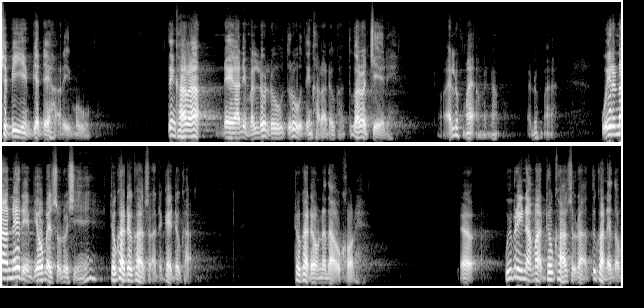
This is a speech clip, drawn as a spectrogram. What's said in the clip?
ဖြစ်ပြီးရင်ပြတ်တဲ့ဟာတွေမို့သင်္ခါရတွေကနေမလွတ်လို့သူတို့သင်္ခါရဒုက္ခသူကတော့ကျဲတယ်။အဲ့လိုမှတ်ရမယ်နော်။အဲ့လိုမှတ်ဝေဒနာနဲ့တင်ပြောမယ်ဆိုလို့ရှိရင်ဒုက္ခဒုက္ခဆိုတာတကယ်ဒုက္ခဒုက္ခဒေါနတကိုခေါ်တယ်အဲ ဝိပရိနာမဒုက္ခဆိုတာဒုက္ခနဲ့ဒေါ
